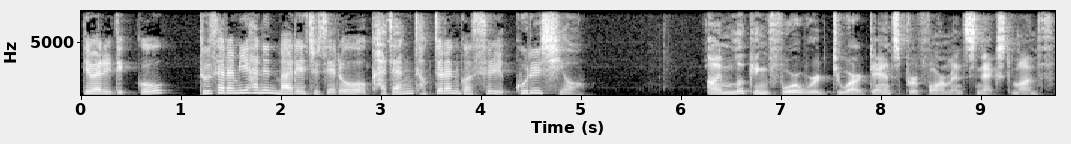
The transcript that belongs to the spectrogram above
대화를 듣고 두 사람이 하는 말의 주제로 가장 적절한 것을 고르시오. I'm looking forward to our dance performance next month.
